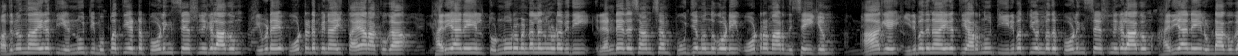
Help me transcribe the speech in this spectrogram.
പതിനൊന്നായിരത്തി എണ്ണൂറ്റി മുപ്പത്തിയെട്ട് പോളിംഗ് സ്റ്റേഷനുകളാകും ഇവിടെ വോട്ടെടുപ്പിനായി തയ്യാറാക്കുക. ഹരിയാനയിൽ തൊണ്ണൂറ് മണ്ഡലങ്ങളുടെ വിധി രണ്ടേ ദശാംശം പൂജ്യം ഒന്ന് കോടി വോട്ടർമാർ നിശ്ചയിക്കും. ആകെ ഇരുപതിനായിരത്തി അറുന്നൂറ്റി ഇരുപത്തിയൊൻപത് പോളിംഗ് സ്റ്റേഷനുകളാകും ഹരിയാനയിൽ ഉണ്ടാകുക.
